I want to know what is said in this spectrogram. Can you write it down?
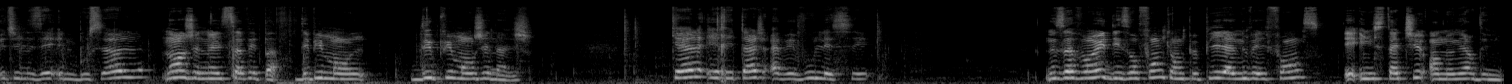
utiliser une boussole? Non, je ne le savais pas depuis mon, depuis mon jeune âge. Quel héritage avez-vous laissé? Nous avons eu des enfants qui ont peuplé la Nouvelle-France et une statue en honneur de nous.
